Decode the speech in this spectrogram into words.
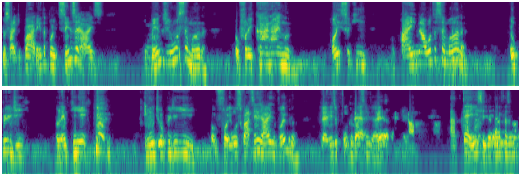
Eu saí de 40 para 800 reais. Em menos de uma semana. Eu falei, caralho, mano, olha isso aqui. Aí na outra semana, eu perdi. Eu lembro que em um dia eu perdi, foi uns 400 reais, não foi, Bruno? 300 e pouco, 400 reais. Até aí você já tava fazendo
